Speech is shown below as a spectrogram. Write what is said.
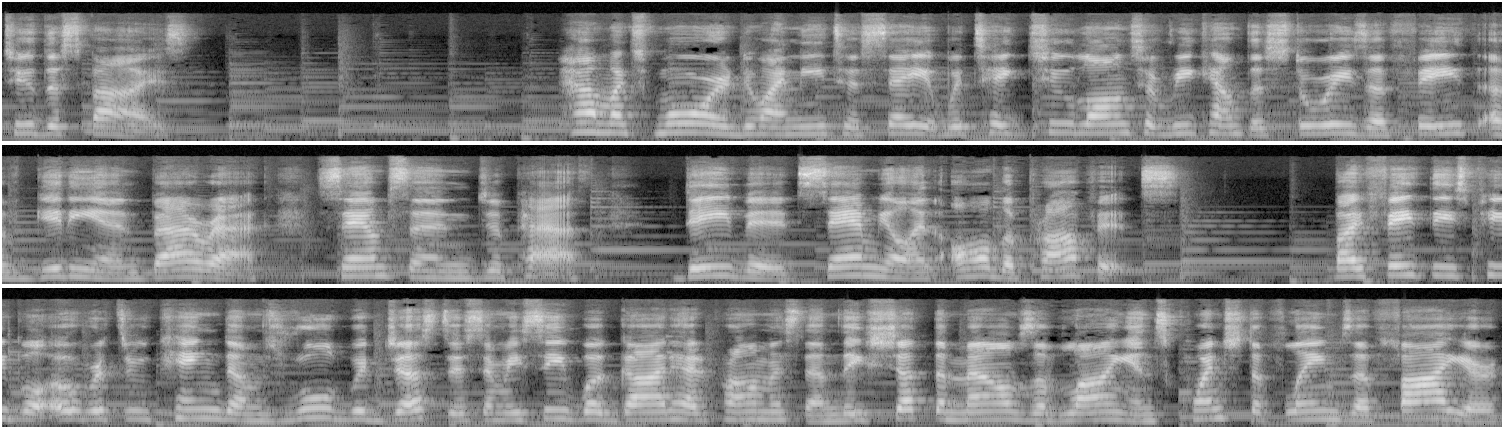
to the spies. How much more do I need to say? It would take too long to recount the stories of faith of Gideon, Barak, Samson, Jephthah, David, Samuel, and all the prophets. By faith, these people overthrew kingdoms, ruled with justice, and received what God had promised them. They shut the mouths of lions, quenched the flames of fire,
